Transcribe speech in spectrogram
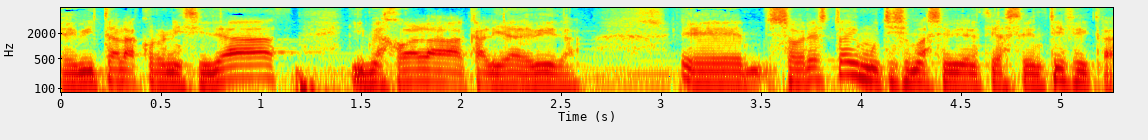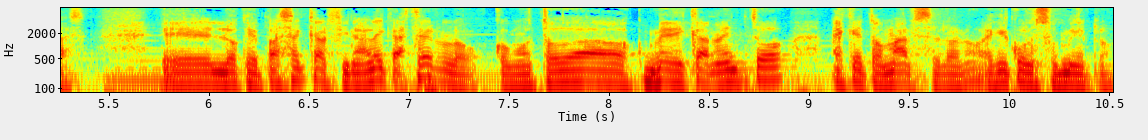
Evita la cronicidad y mejora la calidad de vida. Eh, sobre esto hay muchísimas evidencias científicas. Eh, lo que pasa es que al final hay que hacerlo. Como todo medicamento, hay que tomárselo, ¿no? hay que consumirlo.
